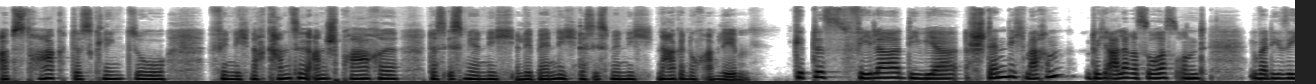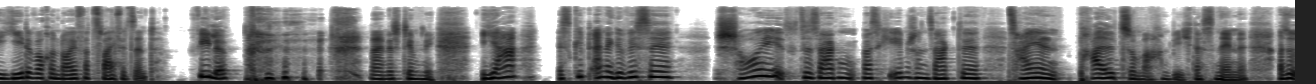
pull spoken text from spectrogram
abstrakt, das klingt so, finde ich, nach Kanzelansprache. Das ist mir nicht lebendig, das ist mir nicht nah genug am Leben. Gibt es Fehler, die wir ständig machen durch alle Ressorts und über die Sie jede Woche neu verzweifelt sind? Viele. Nein, das stimmt nicht. Ja, es gibt eine gewisse Scheu, sozusagen, was ich eben schon sagte, Zeilen prall zu machen, wie ich das nenne. Also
